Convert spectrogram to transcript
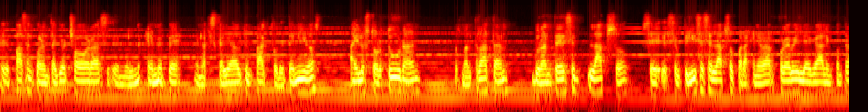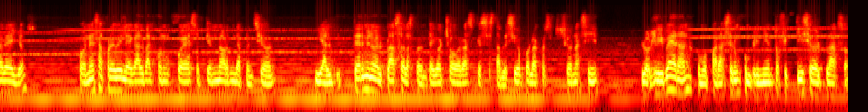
eh, pasan 48 horas en el MP, en la Fiscalía de Alto Impacto, detenidos, ahí los torturan, los maltratan, durante ese lapso se, se, utiliza ese lapso para generar prueba ilegal en contra de ellos. Con esa prueba ilegal van con un juez, obtienen una orden de aprehensión y al término del plazo de las 48 horas que se estableció por la Constitución así, los liberan como para hacer un cumplimiento ficticio del plazo,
